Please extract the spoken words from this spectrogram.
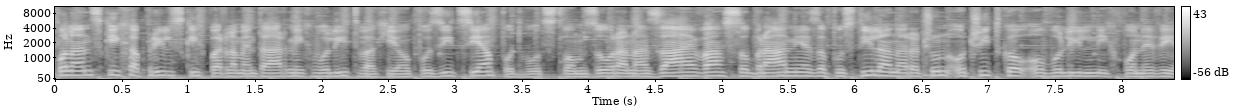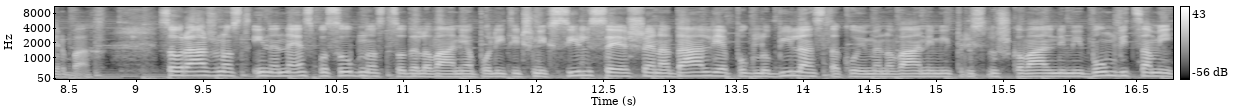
Po lanskih aprilskih parlamentarnih volitvah je opozicija pod vodstvom Zorana Zajeva sobranje zapustila na račun očitkov o volilnih poneverbah. Sovražnost in nesposobnost sodelovanja političnih sil se je še nadalje poglobila s tako imenovanimi prisluškovalnimi bombicami,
